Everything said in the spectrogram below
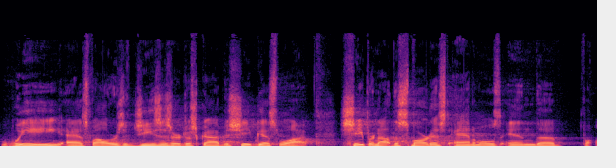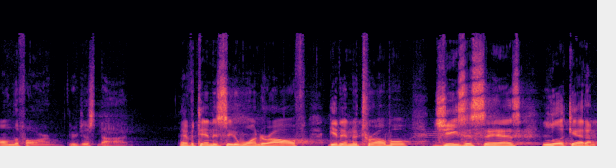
We, as followers of Jesus, are described as sheep. Guess what? Sheep are not the smartest animals in the, on the farm. They're just not. They have a tendency to wander off, get into trouble. Jesus says, look at them.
